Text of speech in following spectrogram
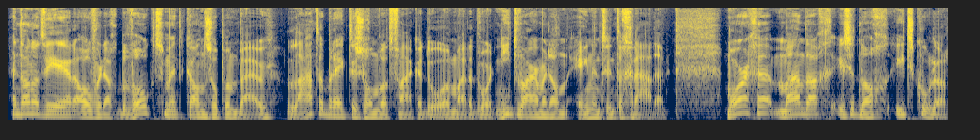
En dan het weer overdag bewolkt met kans op een bui. Later breekt de zon wat vaker door, maar het wordt niet warmer dan 21 graden. Morgen, maandag, is het nog iets koeler.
